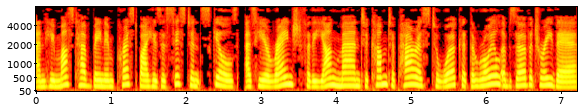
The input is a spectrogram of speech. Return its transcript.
and he must have been impressed by his assistant's skills, as he arranged for the young man to come to Paris to work at the Royal Observatory there.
